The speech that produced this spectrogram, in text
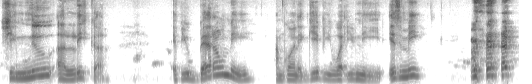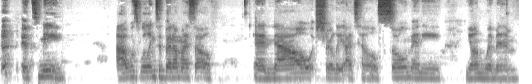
She knew Alica. If you bet on me, I'm going to give you what you need. It's me. it's me. I was willing to bet on myself. And now, Shirley, I tell so many young women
